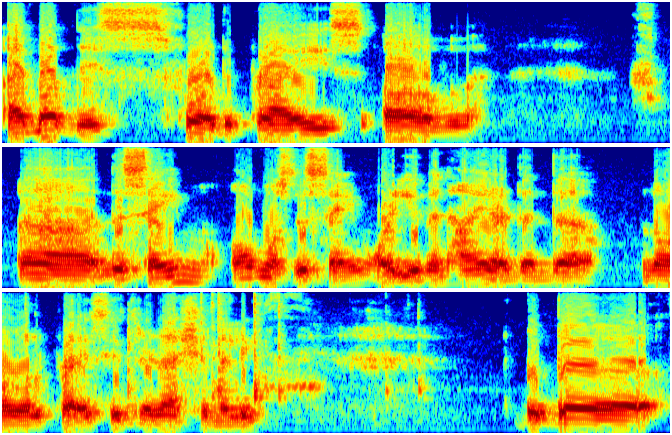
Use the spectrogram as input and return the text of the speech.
I bought this for the price of uh, the same, almost the same, or even higher than the normal price internationally. But the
